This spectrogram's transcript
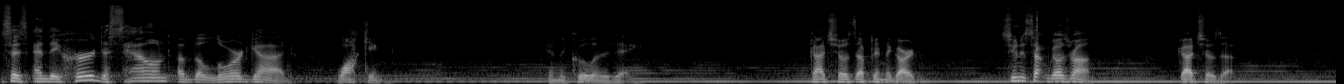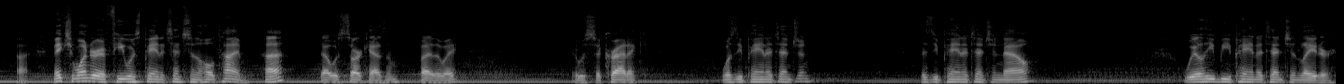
It says, and they heard the sound of the Lord God walking in the cool of the day. God shows up in the garden. As soon as something goes wrong, God shows up. Uh, makes you wonder if he was paying attention the whole time. Huh? That was sarcasm, by the way. It was Socratic. Was he paying attention? Is he paying attention now? Will he be paying attention later?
